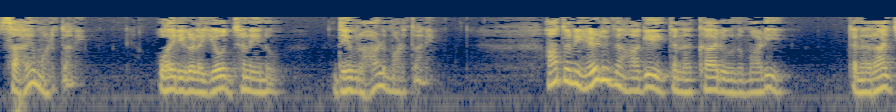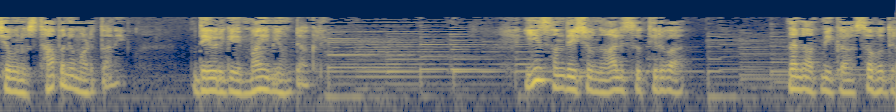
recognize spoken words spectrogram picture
ಸಹಾಯ ಮಾಡುತ್ತಾನೆ. ವೈರಿಗಳ ಯೋಜನೆಯನ್ನು ದೇವರು ಹಾಳು ಮಾಡುತ್ತಾನೆ. ಆತನು ಹೇಳಿದ ಹಾಗೆ ತನ್ನ ಕಾರ್ಯವನ್ನು ಮಾಡಿ ತನ್ನ ರಾಜ್ಯವನ್ನು ಸ್ಥಾಪನೆ ಮಾಡುತ್ತಾನೆ. ದೇವರಿಗೆ ಮಹಿಮೆ ಉಂಟಾಗಲಿ ಈ ಸಂದೇಶವನ್ನು ಆಲಿಸುತ್ತಿರುವ ನನ್ನ ಆತ್ಮಿಕ ಸಹೋದರ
